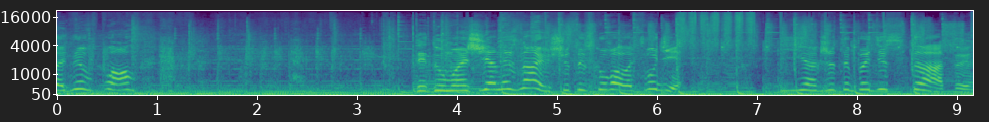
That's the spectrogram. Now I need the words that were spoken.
Ледь не впав. Ти думаєш, я не знаю, що ти сховалась в воді? Як же тебе дістати?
